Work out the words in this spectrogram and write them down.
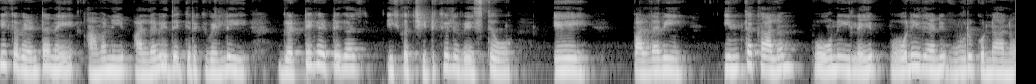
ఇక వెంటనే అవని పల్లవి దగ్గరికి వెళ్ళి గట్టి గట్టిగా ఇక చిటికలు వేస్తూ ఏ పల్లవి ఇంతకాలం పోనీలే పోనీలే అని ఊరుకున్నాను.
